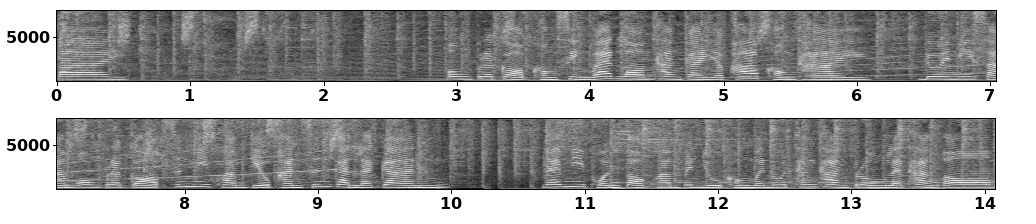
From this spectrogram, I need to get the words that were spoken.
ใต้ องค์ประกอบของสิ่งแวดล้อมทางกายภาพของไทย โดยมี 3 องค์ประกอบซึ่งมีความเกี่ยวพันซึ่งกันและกัน และมีผลต่อความเป็นอยู่ของมนุษย์ทั้งทางตรงและทางอ้อม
